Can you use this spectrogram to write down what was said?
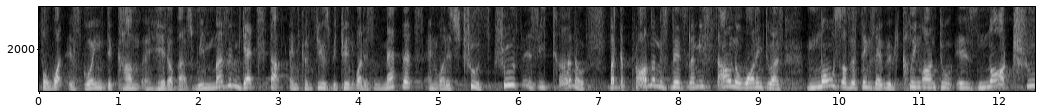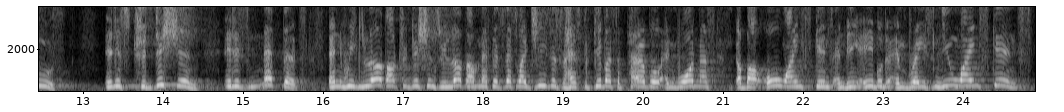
for what is going to come ahead of us. We mustn't get stuck and confused between what is methods and what is truth. Truth is eternal. But the problem is this let me sound a warning to us. Most of the things that we cling on to is not truth, it is tradition. It is methods. And we love our traditions, we love our methods. That's why Jesus has to give us a parable and warn us about old wineskins and being able to embrace new wineskins.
